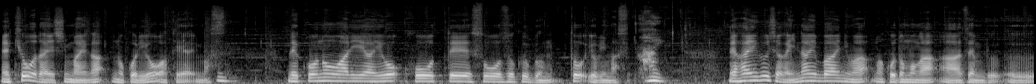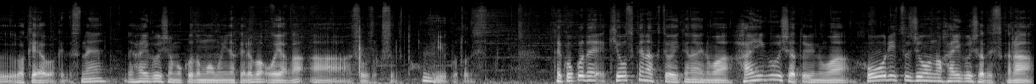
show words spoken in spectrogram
えー、兄弟姉妹が残りを分け合います、うん、でこの割合を法定相続分と呼びます、はいで配偶者がいない場合には、まあ、子供があ全部分け合うわけですね。で配偶者も子供もいなければ親があ相続するということです、うん、でここで気をつけなくてはいけないのは配偶者というのは法律上の配偶者ですから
